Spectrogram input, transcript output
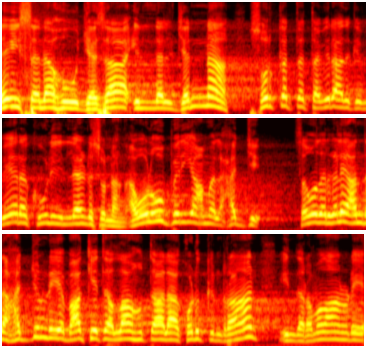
லெய் சலஹு ஜஸா இல்லல் ஜன்னா. சொர்க்கத்தை தவிர அதுக்கு வேற கூலி இல்லைன்னு சொன்னாங்க. அவ்வளோ பெரிய அமல் ஹஜ்ஜி சகோதரர்களே அந்த ஹஜ்ஜுனுடைய பாக்கியத்தை அல்லாஹு தாலா கொடுக்கின்றான். இந்த ரமதானுடைய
